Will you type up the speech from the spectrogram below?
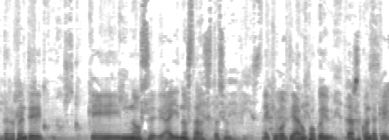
de repente que no sé, ahí no está la situación. Hay que voltear un poco y darse cuenta que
